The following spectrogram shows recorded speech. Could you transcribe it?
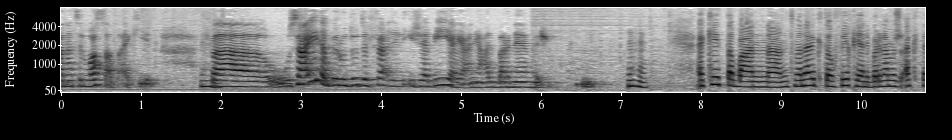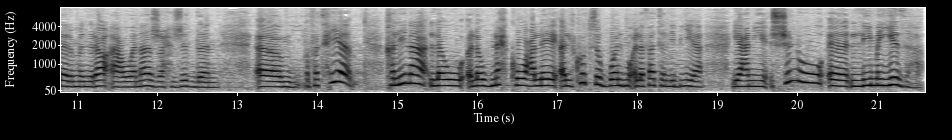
قناة الوسط أكيد. ف وسعيدة بردود الفعل الإيجابية يعني على البرنامج. أكيد طبعا نتمنى لك التوفيق يعني برنامج أكثر من رائع وناجح جدا. فتحية خلينا لو لو بنحكوا على الكتب والمؤلفات الليبية يعني شنو آه، اللي يميزها؟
